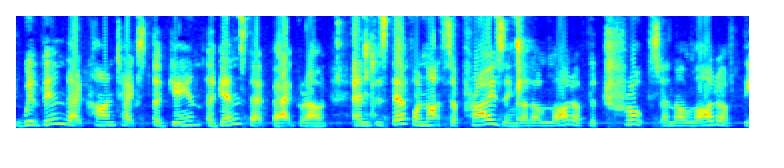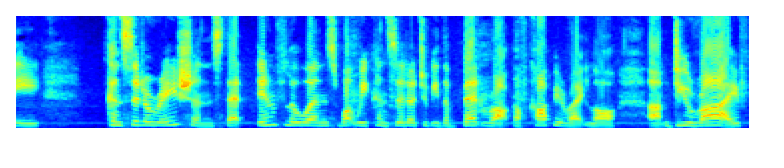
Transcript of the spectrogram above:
within that context again against that background and it's therefore not surprising that a lot of the tropes and a lot of the considerations that influence what we consider to be the bedrock of copyright law um, derive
